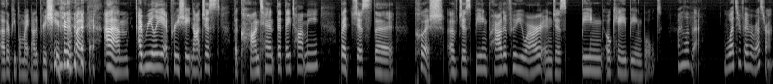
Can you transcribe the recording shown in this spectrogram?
other people might not appreciate it, but um, I really appreciate not just the content that they taught me, but just the push of just being proud of who you are and just being okay being bold. I love that. What's your favorite restaurant?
